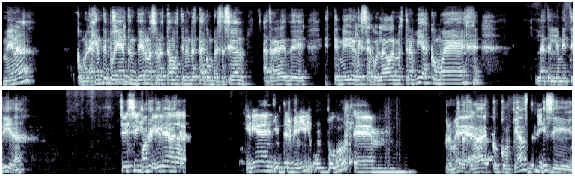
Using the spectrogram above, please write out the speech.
Mena, como la gente puede entender, nosotros estamos teniendo esta conversación a través de este medio que se ha colado en nuestras vías, como es la telemetría. Sí, sí, quería, intervenir un poco. Em, Pero métase eh, con confianza. Sí.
